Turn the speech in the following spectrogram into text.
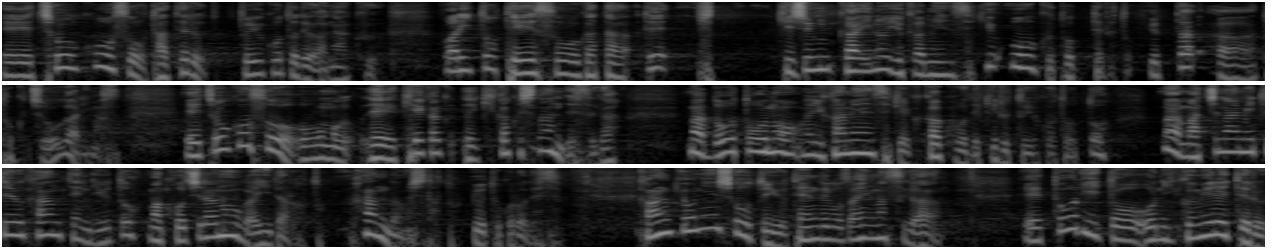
え超高層を建てるということではなく割と低層型で基準階の床面積を多く取っているといった特徴があります。え超高層を、え計画え企画したんですが、まあ、同等の床面積が確保できるということと、まあ、街並みという観点でいうと、まあ、こちらの方がいいだろうと判断をしたというところです環境認証という点でございますが当リートに組み入れている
